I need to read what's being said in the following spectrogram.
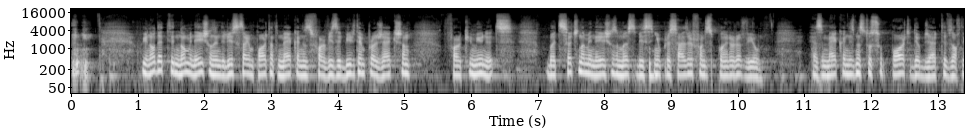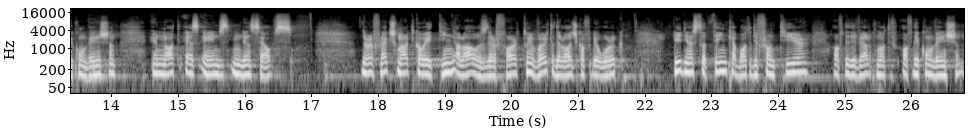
we know that the nominations in the lists are important mechanisms for visibility and projection for communities, but such nominations must be seen precisely from this point of view, as mechanisms to support the objectives of the Convention and not as ends in themselves. The reflection Article 18 allows, therefore, to invert the logic of the work, leading us to think about the frontier of the development of the Convention.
